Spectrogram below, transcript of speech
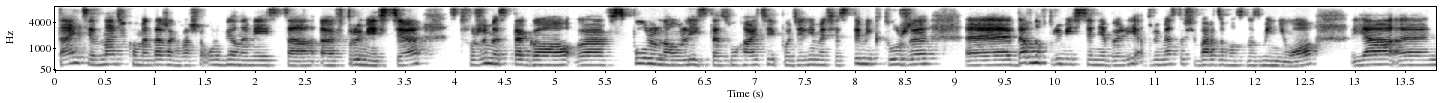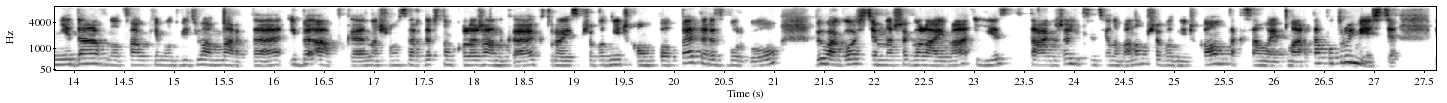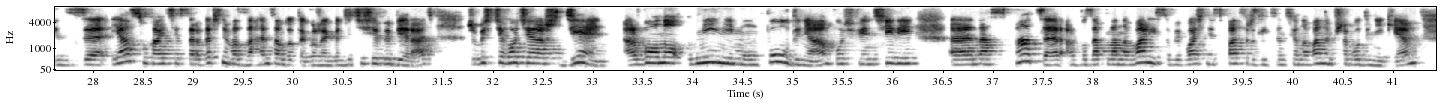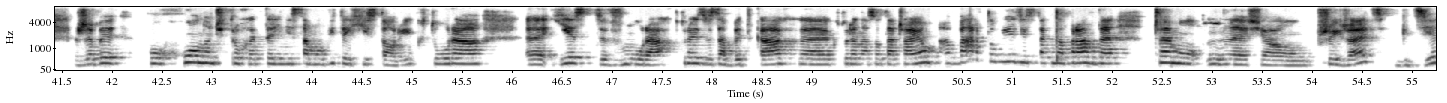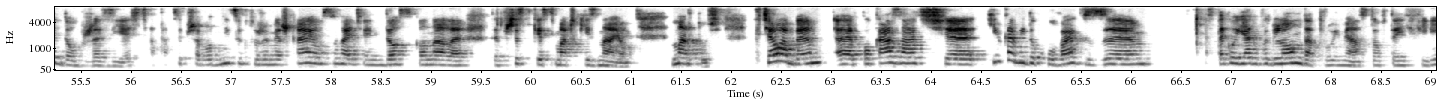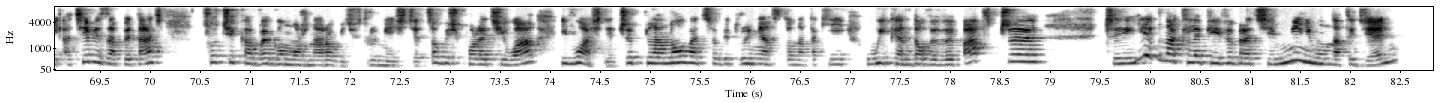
Dajcie znać w komentarzach Wasze ulubione miejsca e, w Trójmieście. Stworzymy z tego e, wspólną listę, słuchajcie, i podzielimy się z tymi, którzy e, dawno w Trójmieście nie byli, a Trójmiasto się bardzo mocno zmieniło. Ja niedawno całkiem odwiedziłam Martę i Beatkę, naszą serdeczną koleżankę, która jest przewodniczką po Petersburgu, była gościem naszego live'a i jest także licencjonowaną przewodniczką, tak samo jak Marta, po Trójmieście. Więc ja, słuchajcie, serdecznie Was zachęcam do tego, że jak będziecie się wybierać, żebyście chociaż dzień albo no minimum pół dnia poświęcili e, na spacer albo zaplanowali sobie właśnie spacer z licencjonowanym przewodnikiem, żeby pochłonąć trochę tej niesamowitej historii, która e, jest w murach, która jest w zabytkach, e, które nas otaczają, a warto wiedzieć tak naprawdę, czemu się przyjrzeć, gdzie dobrze zjeść, a tacy przewodnicy, którzy mieszkają, słuchajcie, doskonale te wszystkie smaczki znają. Martuś, chciałabym e, pokazać kilka widokówek z z tego, jak wygląda Trójmiasto w tej chwili, a Ciebie zapytać, co ciekawego można robić w Trójmieście, co byś poleciła? I właśnie, czy planować sobie Trójmiasto na taki weekendowy wypad, czy, czy jednak lepiej wybrać się minimum na tydzień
